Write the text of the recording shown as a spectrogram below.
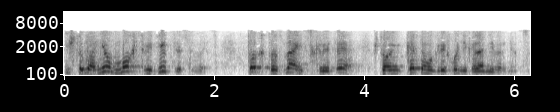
И чтобы о нем мог свидетельствовать тот, кто знает скрытое, что он к этому греху никогда не вернется.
